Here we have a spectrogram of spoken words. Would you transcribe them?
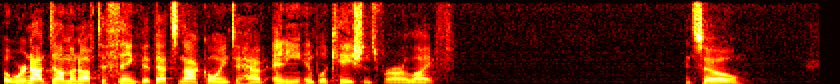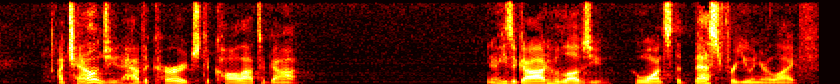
But we're not dumb enough to think that that's not going to have any implications for our life. And so, I challenge you to have the courage to call out to God. You know, He's a God who loves you who wants the best for you in your life.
